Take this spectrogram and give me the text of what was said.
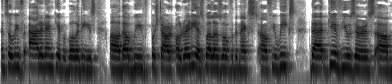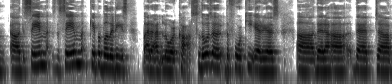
And so we've added in capabilities uh, that we've pushed out already, as well as over the next uh, few weeks that give users um, uh, the same the same capabilities but at lower cost. So those are the four key areas uh, that uh, that uh,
